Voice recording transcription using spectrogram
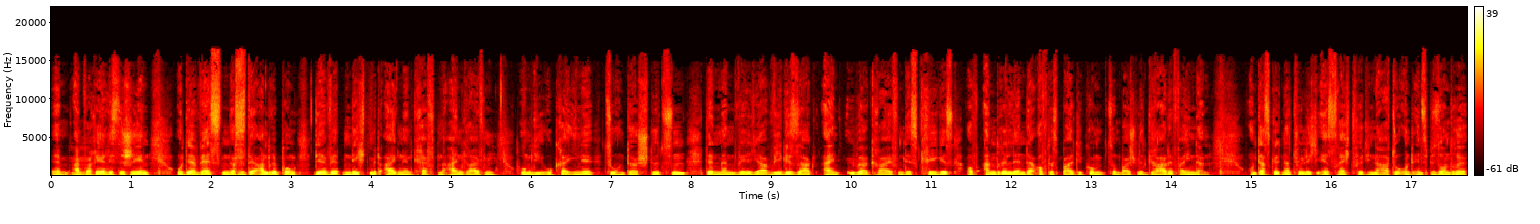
ähm, mhm. einfach realistisch sehen. Und der Westen, das ist der andere Punkt, der wird nicht mit eigenen Kräften eingreifen, um die Ukraine zu unterstützen. Denn man will ja, wie gesagt, ein Übergreifen des Krieges auf andere Länder, auf das Baltikum zum Beispiel, gerade verhindern. Und das gilt natürlich erst recht für die NATO und insbesondere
